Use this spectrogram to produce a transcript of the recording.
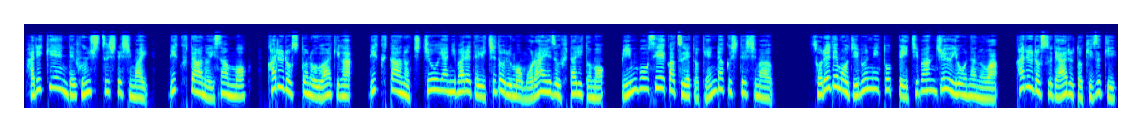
ハリケーンで紛失してしまい、ビクターの遺産も、カルロスとの浮気が、ビクターの父親にバレて1ドルももらえず二人とも、貧乏生活へと転落してしまう。それでも自分にとって一番重要なのは、カルロスであると気づき、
